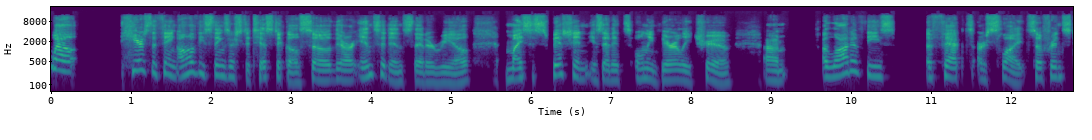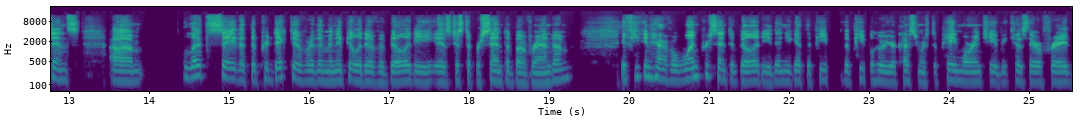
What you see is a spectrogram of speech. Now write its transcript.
Well, here's the thing all of these things are statistical so there are incidents that are real. My suspicion is that it's only barely true. Um, a lot of these effects are slight. So for instance um, let's say that the predictive or the manipulative ability is just a percent above random. If you can have a 1% ability, then you get the, peop- the people who are your customers to pay more into you because they're afraid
